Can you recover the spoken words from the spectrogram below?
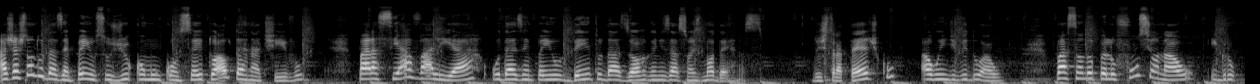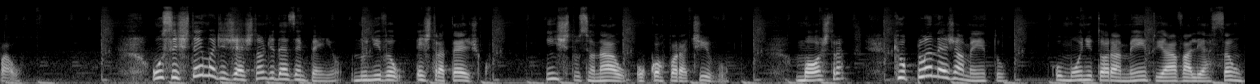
A gestão do desempenho surgiu como um conceito alternativo para se avaliar o desempenho dentro das organizações modernas, do estratégico ao individual, passando pelo funcional e grupal. Um sistema de gestão de desempenho no nível estratégico, institucional ou corporativo mostra que o planejamento, o monitoramento e a avaliação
